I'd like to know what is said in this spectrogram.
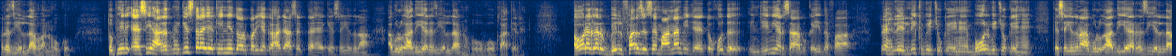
रज़ी अल्लाह को। तो फिर ऐसी हालत में किस तरह यकीनी तौर पर यह कहा जा सकता है कि सैदना अबुलगादिया रज़ी अल्लाह वो कातिल हैं? और अगर बिलफ़र्ज़ इसे माना भी जाए तो ख़ुद इंजीनियर साहब कई दफ़ा पहले लिख भी चुके हैं, बोल भी चुके हैं कि सैदना अबुलगादिया रज़ी अल्लाह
